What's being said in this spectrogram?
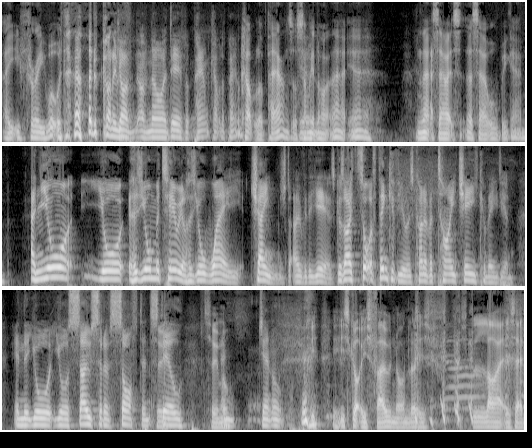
83. What would that? I can't even. God, I've no idea. But pound, a couple of pounds? A couple of pounds or something like that, yeah. And that's how it's that's how it all began. And your your has your material has your way changed over the years? Because I sort of think of you as kind of a Tai Chi comedian in that you're you're so sort of soft and still Sumo. and gentle. he, he's got his phone on. Look, he's light as head.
